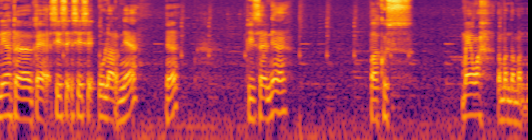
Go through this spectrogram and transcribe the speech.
ini ada kayak sisik-sisik ularnya ya. Desainnya bagus. Mewah teman-teman.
